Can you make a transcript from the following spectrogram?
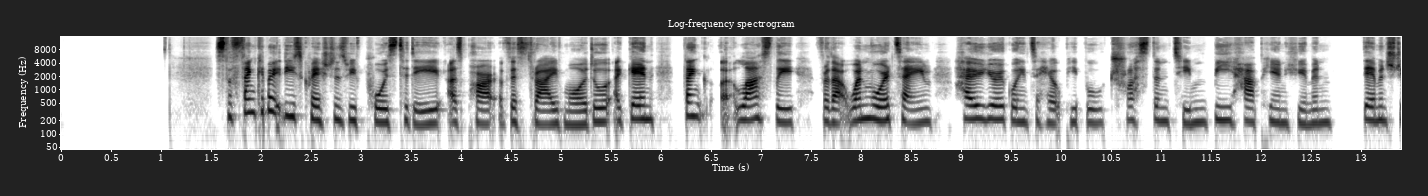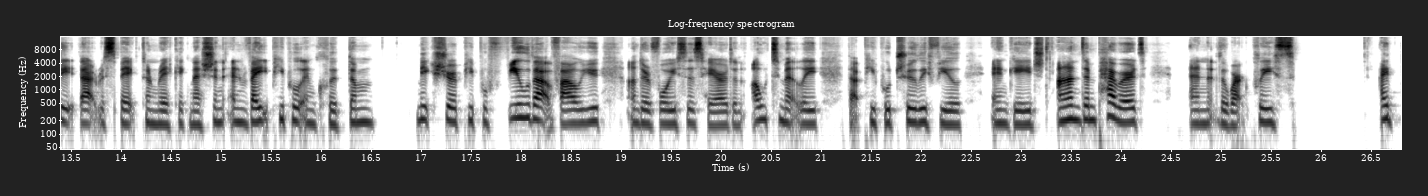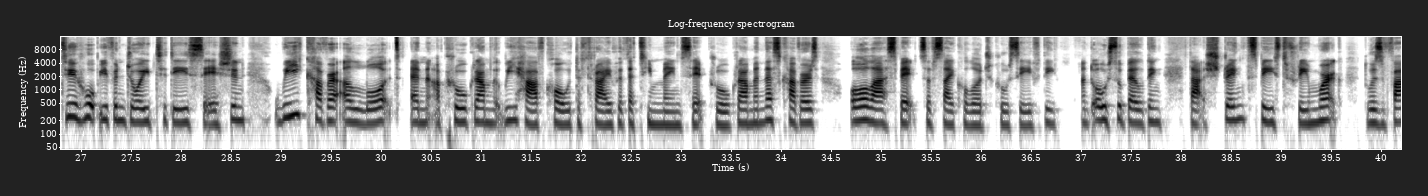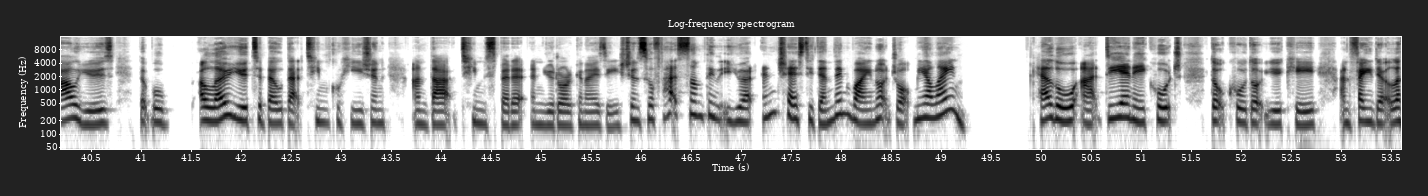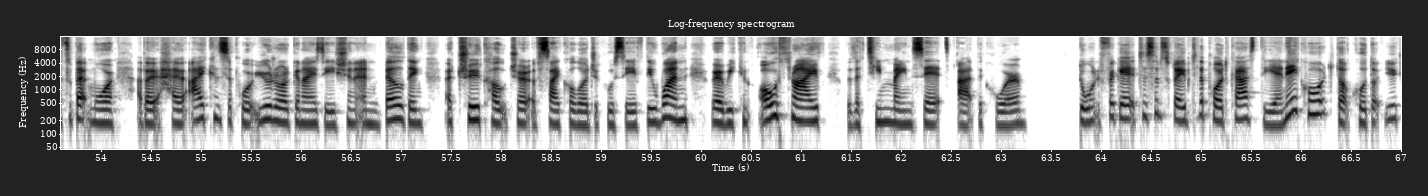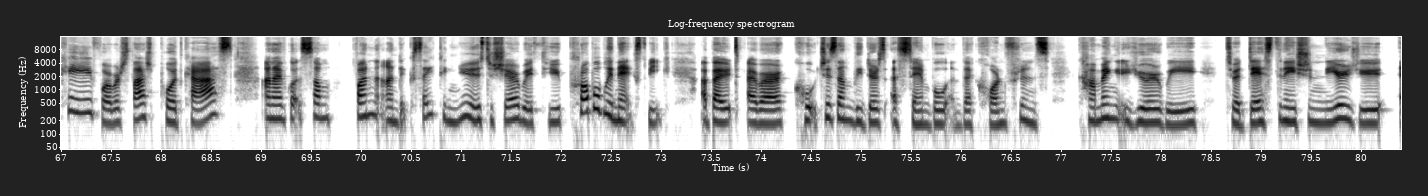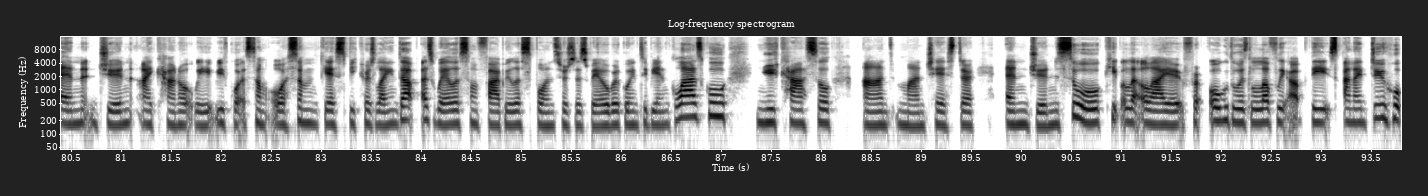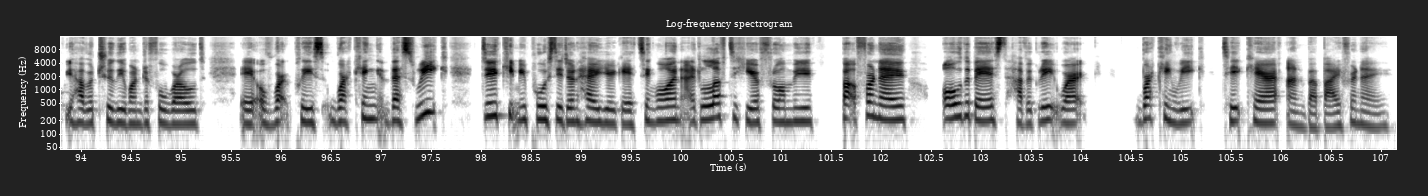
So think about these questions we've posed today as part of the Thrive model. Again, think uh, lastly for that one more time how you're going to help people trust and team, be happy and human, demonstrate that respect and recognition, invite people, include them. Make sure people feel that value and their voice is heard, and ultimately that people truly feel engaged and empowered in the workplace. I do hope you've enjoyed today's session. We cover a lot in a program that we have called the Thrive with a Team Mindset program, and this covers all aspects of psychological safety and also building that strengths based framework, those values that will allow you to build that team cohesion and that team spirit in your organization. So, if that's something that you are interested in, then why not drop me a line? Hello at dnacoach.co.uk and find out a little bit more about how I can support your organisation in building a true culture of psychological safety, one where we can all thrive with a team mindset at the core. Don't forget to subscribe to the podcast, dnacoach.co.uk forward slash podcast. And I've got some fun and exciting news to share with you probably next week about our Coaches and Leaders Assemble the conference coming your way to a destination near you in June. I cannot wait. We've got some awesome guest speakers lined up, as well as some fabulous sponsors as well. We're going to be in Glasgow, Newcastle, and Manchester in June. So keep a little eye out for all those lovely updates. And I do hope you have a truly wonderful world uh, of workplace working this week. Do keep me posted on how you're getting on. I'd love to hear from you. But for now, all the best. Have a great work working week. Take care and bye bye for now.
